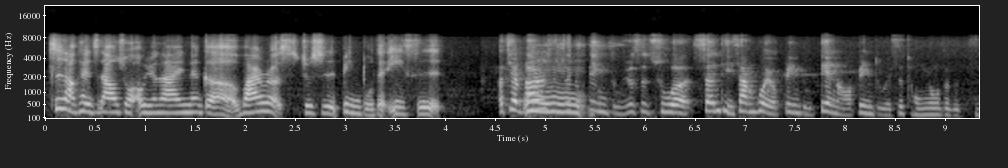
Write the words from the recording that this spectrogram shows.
至少可以知道说，哦，原来那个 virus 就是病毒的意思。而且 virus 这个病毒，就是除了身体上会有病毒，嗯、电脑病毒也是通用这个字。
